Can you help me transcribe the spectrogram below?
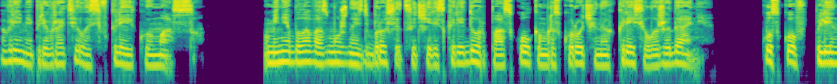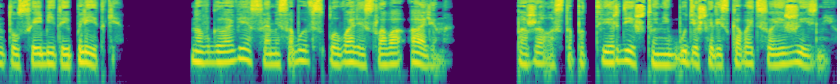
Время превратилось в клейкую массу. У меня была возможность броситься через коридор по осколкам раскуроченных кресел ожидания, кусков плинтуса и битой плитки. Но в голове сами собой всплывали слова Алина. «Пожалуйста, подтверди, что не будешь рисковать своей жизнью».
